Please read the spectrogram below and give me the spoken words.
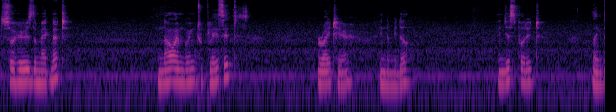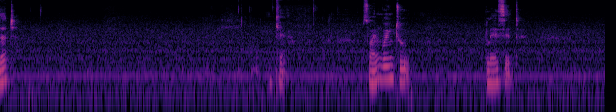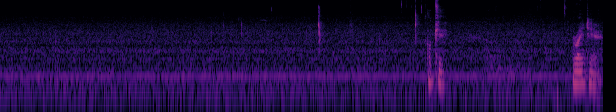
So here is the magnet. Now I'm going to place it right here in the middle. And just put it like that. Okay. So I'm going to place it okay right here.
